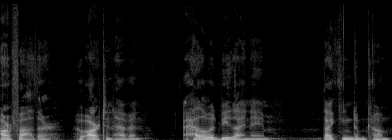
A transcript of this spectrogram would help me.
Our Father, who art in heaven, hallowed be thy name. Thy kingdom come,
